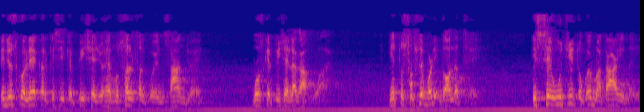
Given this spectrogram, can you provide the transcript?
کہ جس کو لے کر کسی کے پیچھے جو ہے مسلسل کوئی انسان جو ہے وہ اس کے پیچھے لگا ہوا ہے۔ یہ تو سب سے بڑی دولت ہے۔ اس سے اونچی تو کوئی متا ہی نہیں۔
